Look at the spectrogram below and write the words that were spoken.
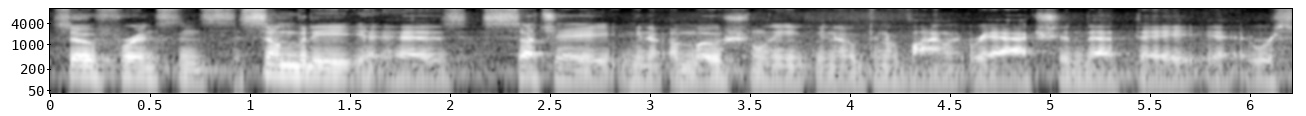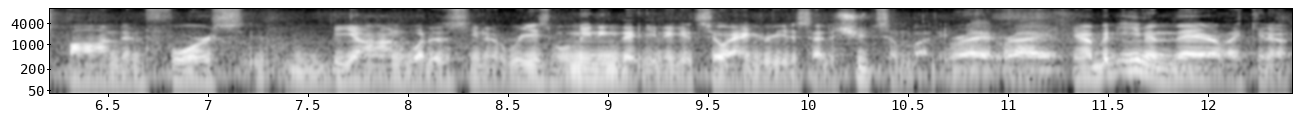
So, for instance, somebody has such a you know emotionally you know kind of violent reaction that they uh, respond in force beyond what is you know reasonable, meaning that you know get so angry you decide to shoot somebody. Right, right. You know, but even there, like you know,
